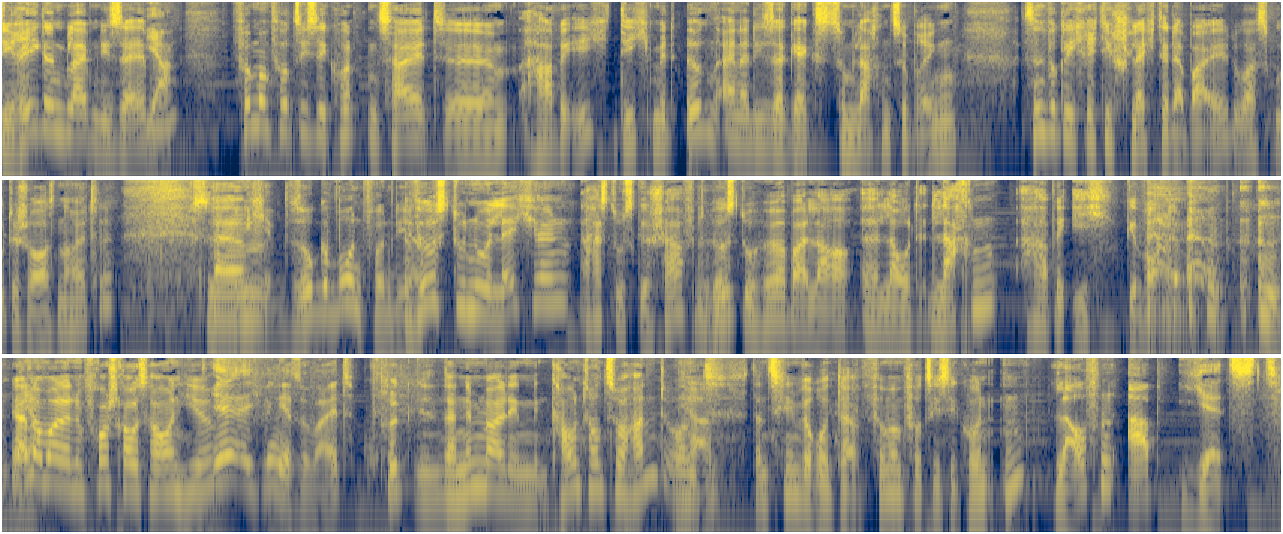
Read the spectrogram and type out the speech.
Die Regeln bleiben dieselben. Ja. 45 Sekunden Zeit äh, habe ich, dich mit irgendeiner dieser Gags zum Lachen zu bringen. Es sind wirklich richtig schlechte dabei. Du hast gute Chancen heute. Das bin ich so gewohnt von dir. Wirst du nur lächeln, hast du es geschafft. Wirst du hörbar lau äh, laut lachen, habe ich gewonnen. ja, nochmal einen Frosch raushauen hier. Ja, ich bin jetzt soweit. Drück, dann nimm mal den Countdown zur Hand und Ja. dann zählen wir runter. 45 Sekunden. Laufen ab jetzt.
